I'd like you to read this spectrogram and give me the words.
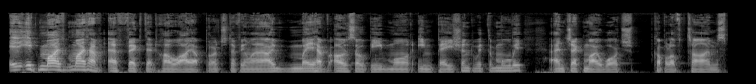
it, it might might have affected how I approach the film, and I may have also been more impatient with the movie and check my watch a couple of times.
